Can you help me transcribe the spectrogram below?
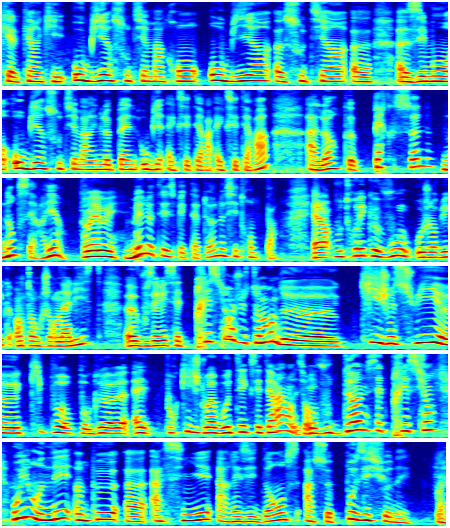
quelqu'un qui ou bien soutient Macron, ou bien euh, soutient euh, Zemmour, ou bien soutient Marine Le Pen, ou bien etc. etc. Alors que personne n'en sait rien. Oui, oui. Mais le téléspectateur ne s'y trompe pas. Et Alors, vous trouvez que vous, aujourd'hui, en tant que journaliste, vous avez cette pression justement de qui je suis, qui pour, pour, pour qui je dois voter, etc. On vous donne cette pression Oui, on est un peu euh, assigné à résidence à se positionner. Ouais.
